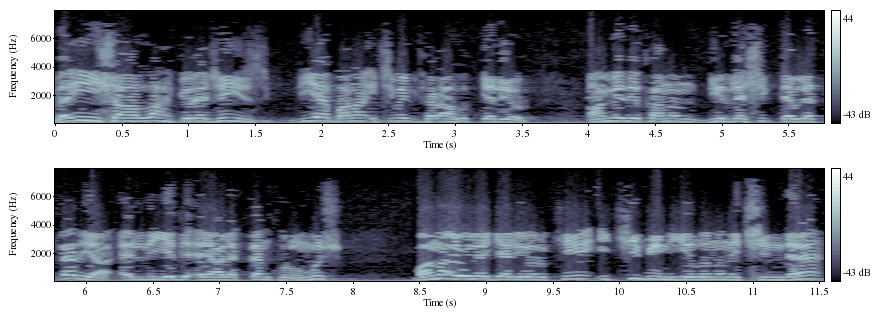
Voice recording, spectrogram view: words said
Ve inşallah göreceğiz diye bana içime bir ferahlık geliyor. Amerika'nın Birleşik Devletler ya 57 eyaletten kurulmuş. Bana öyle geliyor ki 2000 yılının içinde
